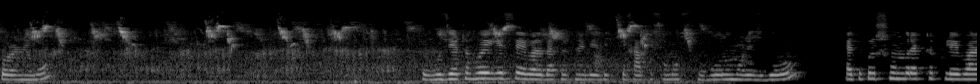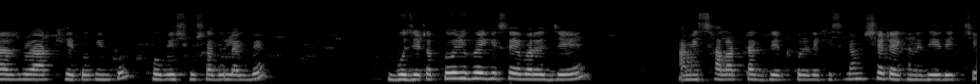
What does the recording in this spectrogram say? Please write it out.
করে নেব। তো ভুজিয়াটা হয়ে গেছে, এবারে দেখো এখানে দিয়ে দিচ্ছি হাতে চামচ গোলমরিচ গুঁড়ো। এত করে সুন্দর একটা ফ্লেভার আসবে আর খেতেও কিন্তু খুবই সুস্বাদু লাগবে। ভুজিয়াটা তৈরি হয়ে গেছে, এবারে যে আমি সালাডটা গ্রেট করে রেখেছিলাম, সেটা এখানে দিয়ে দিচ্ছি।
